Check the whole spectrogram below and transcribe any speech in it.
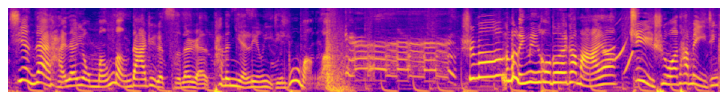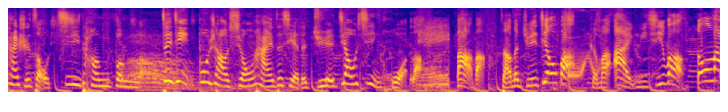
现在还在用“萌萌哒”这个词的人，他的年龄已经不萌了。是吗？那么零零后都在干嘛呀？据说他们已经开始走鸡汤风了。最近不少熊孩子写的绝交信火了，爸爸，咱们绝交吧，什么爱与希望都拉。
